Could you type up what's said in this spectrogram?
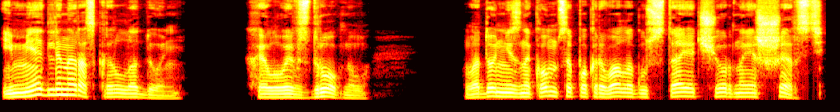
и медленно раскрыл ладонь. Хэллоуэй вздрогнул. Ладонь незнакомца покрывала густая черная шерсть.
